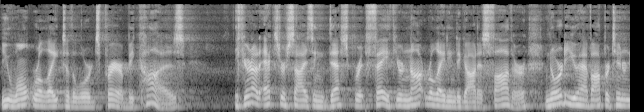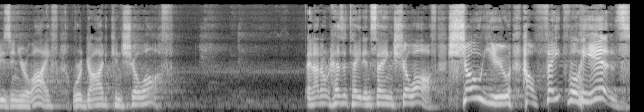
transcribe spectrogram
you won't relate to the Lord's Prayer because if you're not exercising desperate faith, you're not relating to God as Father, nor do you have opportunities in your life where God can show off. And I don't hesitate in saying show off. Show you how faithful He is.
